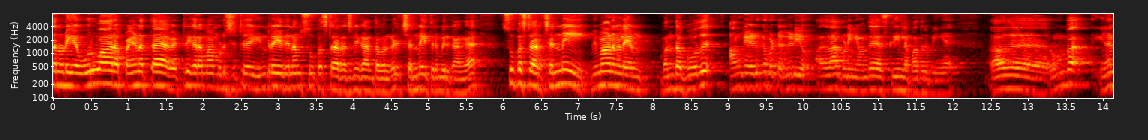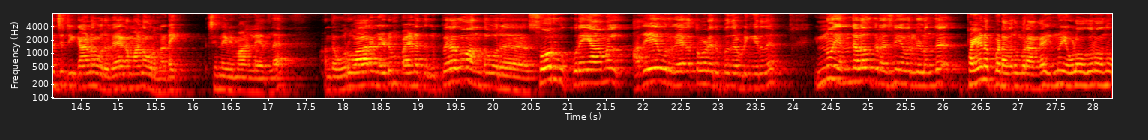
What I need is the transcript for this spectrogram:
தன்னுடைய ஒரு வார பயணத்தை வெற்றிகரமாக முடிச்சுட்டு இன்றைய தினம் சூப்பர் ஸ்டார் ரஜினிகாந்த் அவர்கள் சென்னை திரும்பியிருக்காங்க. சூப்பர் ஸ்டார் சென்னை விமான நிலையம் வந்தபோது அங்கே எடுக்கப்பட்ட வீடியோ அதுதான் இப்போ நீங்கள் வந்து ஸ்க்ரீனில் பார்த்துருப்பீங்க. அதாவது ரொம்ப எனர்ஜெட்டிக்கான ஒரு வேகமான ஒரு நடை சென்னை விமான நிலையத்தில். அந்த ஒரு வார நெடும் பயணத்துக்கு பிறகும் அந்த ஒரு சோர்வு குறையாமல் அதே ஒரு வேகத்தோடு இருப்பது அப்படிங்கிறது இன்னும் எந்த அளவுக்கு ரஜினி அவர்கள் வந்து பயணப்பட விரும்புகிறாங்க இன்னும் எவ்வளோ தூரம் வந்து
